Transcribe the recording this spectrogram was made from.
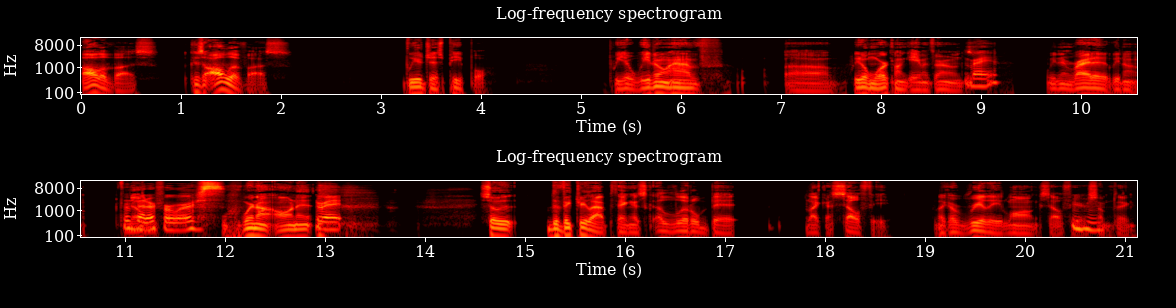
all of us, because all of us, we're just people. We we don't have. Uh, we don't work on Game of Thrones. Right. We didn't write it. We don't. For No. better for worse. We're not on it. Right. So the victory lap thing is a little bit like a selfie, like a really long selfie or Mhm. something.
